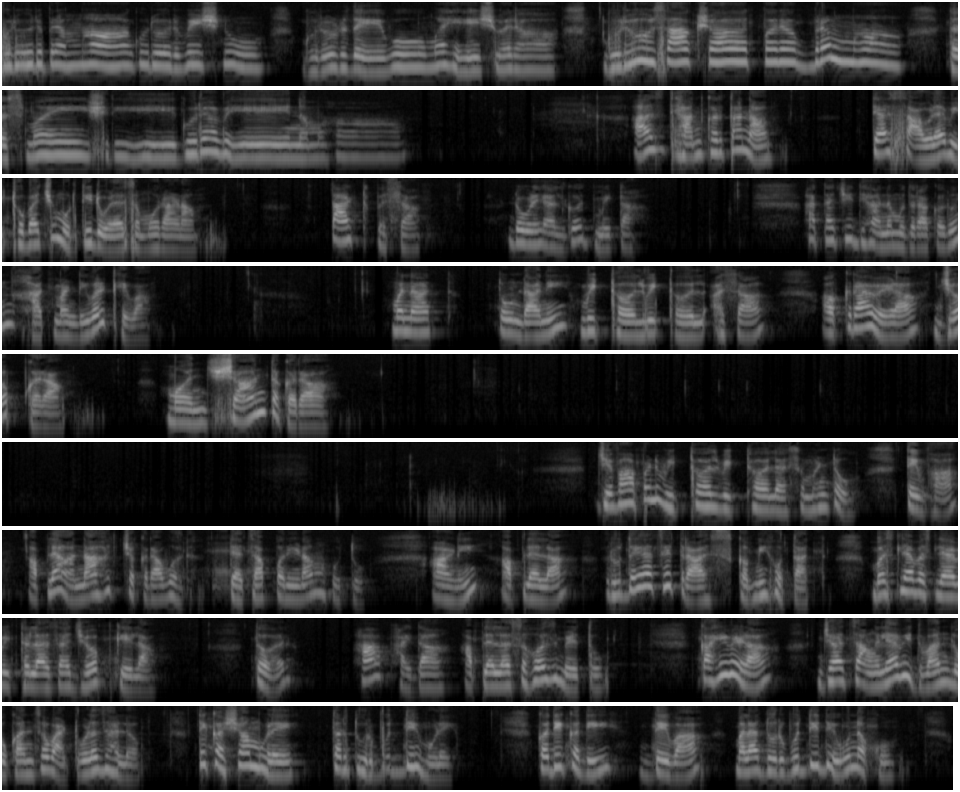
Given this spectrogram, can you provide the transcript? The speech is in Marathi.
गुरुर् ब्रह्मा गुरुर्विष्णू गुरुर्देव महेश्वरा. गुरु साक्षात परब्रह्मा तस्मै श्री गुरवे नमहा आज ध्यान करताना त्या सावळ्या विठोबाची मूर्ती डोळ्यासमोर आणा. ताठ बसा. डोळे अलगद मिटा. हाताची ध्यान मुद्रा करून हात मांडीवर ठेवा. मनात तोंडाने विठ्ठल विठ्ठल असा अकरा वेळा जप करा. मन शांत करा. जेव्हा आपण विठ्ठल विठ्ठल असं म्हणतो तेव्हा आपल्या अनाहत चक्रावर त्याचा परिणाम होतो आणि आपल्याला हृदयाचे त्रास कमी होतात. बसल्या बसल्या विठ्ठलाचा जप केला. तर हा फायदा आपल्याला सहज मिळतो. काही वेळा ज्या चांगल्या विद्वान लोकांचं वाटोळं झालं ते कशामुळे तर दुर्बुद्धीमुळे. कधीकधी देवा मला दुर्बुद्धी देऊ नको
